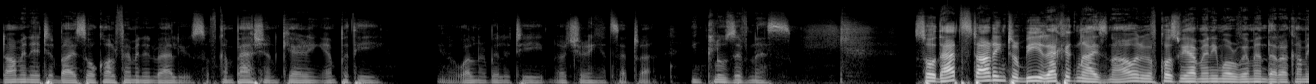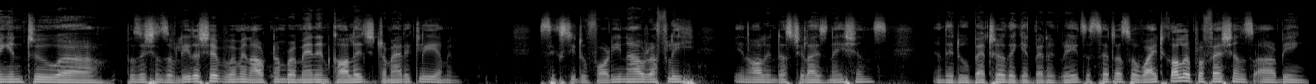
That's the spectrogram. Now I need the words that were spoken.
dominated by so-called feminine values of compassion, caring, empathy, you know, vulnerability, nurturing, etc., inclusiveness. So that's starting to be recognized now, and of course we have many more women that are coming into uh, positions of leadership. Women outnumber men in college dramatically. I mean, 60 to 40 now, roughly, in all industrialized nations, and they do better. They get better grades, etc. So white collar professions are being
